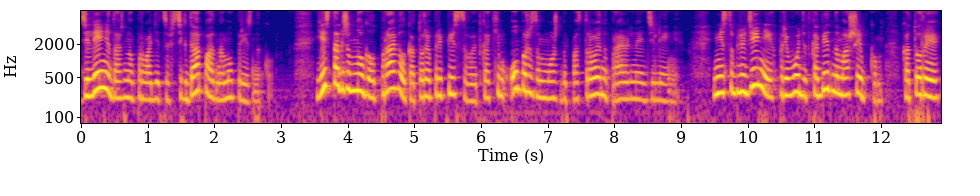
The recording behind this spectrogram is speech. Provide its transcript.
Деление должно проводиться всегда по одному признаку. Есть также много правил, которые приписывают, каким образом может быть построено правильное деление. И несоблюдение их приводит к обидным ошибкам, которые,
